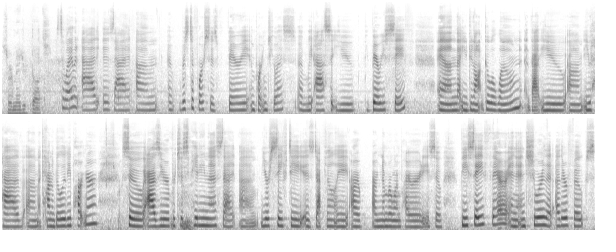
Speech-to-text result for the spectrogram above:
Sir, Major, thoughts? So what I would add is that um, risk to force is very important to us. Um, we ask that you be very safe and that you do not go alone, that you, um, you have um, accountability partner. So as you're participating in this, that um, your safety is definitely our, our number one priority. So be safe there and ensure that other folks,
